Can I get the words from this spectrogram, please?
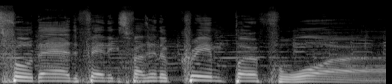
Grateful Dead, Fênix fazendo Cream Puff War.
